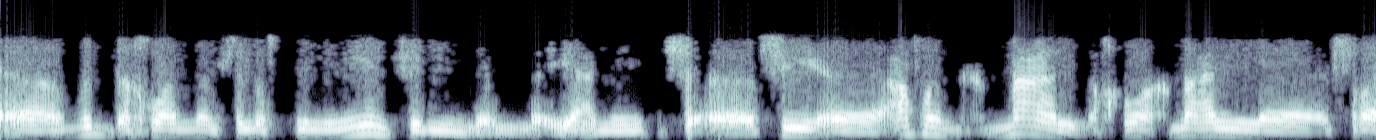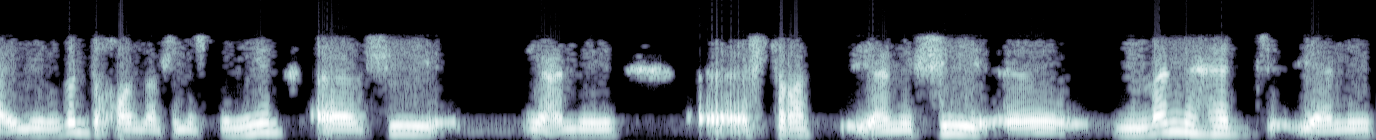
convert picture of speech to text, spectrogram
آه، ضد إخواننا الفلسطينيين في يعني في آه، عفوا مع الإخوان مع الإسرائيليين ضد إخواننا الفلسطينيين آه، في يعني يعني في منهج يعني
